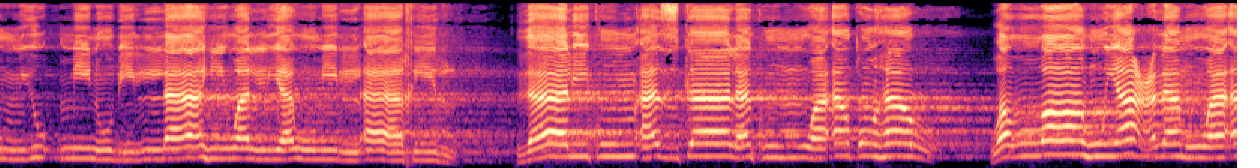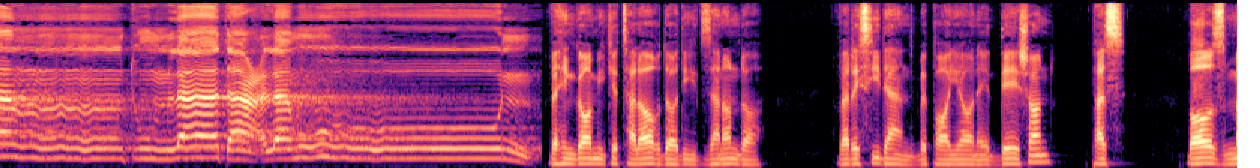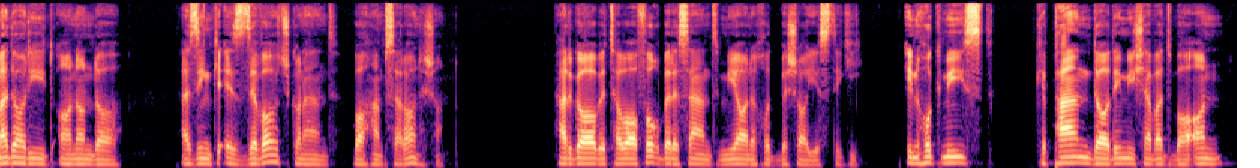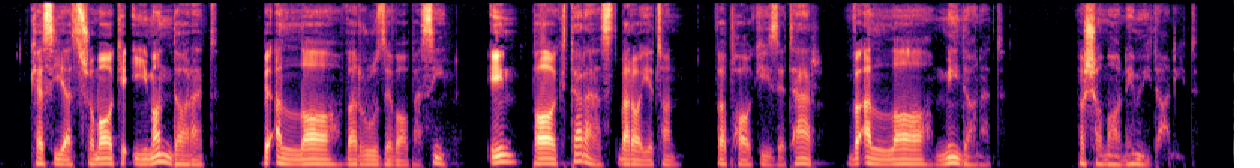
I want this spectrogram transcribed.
بالله واليوم الآخر. ذلكم أزكى لكم وأطهر. والله يعلم وأنتم لا تعلمون. و هنگامی که طلاق دادید زنان را و رسیدند به پایان عدهشان پس باز مدارید آنان را از اینکه ازدواج کنند با همسرانشان. هرگاه به توافق برسند میان خود به شایستگی. این حکمی است که پند داده می شود با آن کسی از شما که ایمان دارد به الله و روز واپسین. این پاکتر است برایتان و پاکیزه تر و الله می‌داند و شما نمی‌دانید.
